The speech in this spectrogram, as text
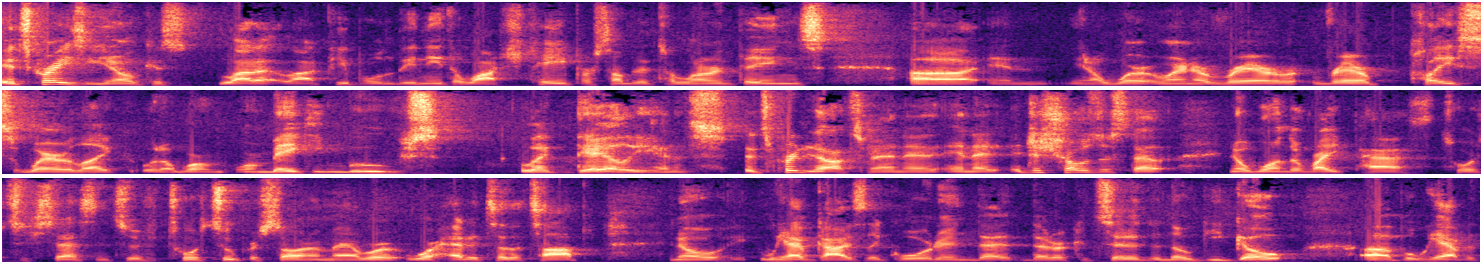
it's crazy, you know, because a lot of a lot of people they need to watch tape or something to learn things. Uh, and you know we're, we're in a rare rare place where like you know, we're, we're making moves like daily and it's it's pretty nuts man and, and it, it, just shows us that you know we're on the right path towards success and to, towards superstar man we're, we're headed to the top you know, we have guys like Gordon that, that are considered the no-gi goat, uh, but we have a,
